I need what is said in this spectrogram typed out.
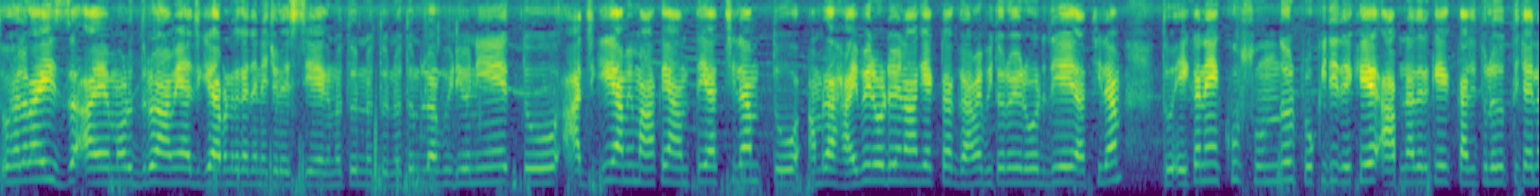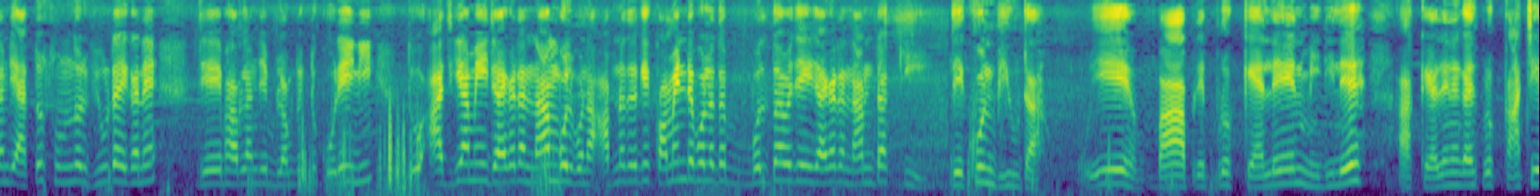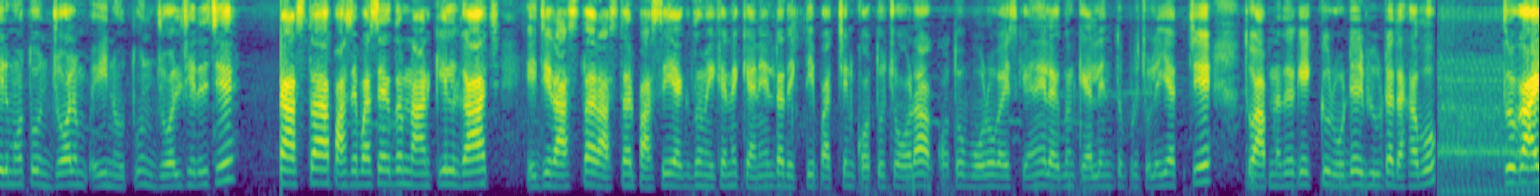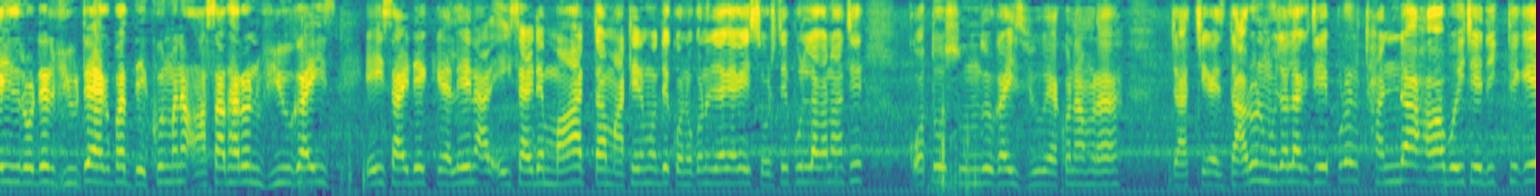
তো hello guys I am Arudra আমি আজকে আপনাদের কাছে নিয়ে চলে এসেছি এক নতুন নতুন নতুন ব্লগ ভিডিও নিয়ে। তো আজকে আমি মাকে আনতে যাচ্ছিলাম। তো আমরা হাইওয়ে রোডে না আগে একটা গ্রামের ভিতরে রোড দিয়ে যাচ্ছিলাম। তো এখানে খুব সুন্দর প্রকৃতি দেখে আপনাদেরকে কাজে তুলে ধরতে চাইলাম যে এত সুন্দর ভিউটা এখানে যে ভাবলাম যে ব্লগটা একটু করেই নিই। তো আজকে আমি এই জায়গাটার নাম বলব না। আপনাদেরকে কমেন্টে বলতে বলতে হবে যে এই জায়গাটার নামটা কি। দেখুন ভিউটা এ বাপ রে, পুরো ক্যালেন মিডিলে। আর ক্যালেনের গাছ পুরো কাঁচের মতন জল, এই নতুন জল ছেড়েছে। রাস্তা পাশে পাশে একদম নারকেল গাছ। এই যে রাস্তা, রাস্তার পাশে একদম এখানে ক্যানেলটা দেখতে পাচ্ছেন, কত চড়া কত বড় গাছ ক্যানেল, একদম ক্যালেন তো পুরো চলে যাচ্ছে। তো আপনাদেরকে একটু রোডের ভিউটা দেখাবো। তো গাইস রোডের ভিউটা একবার দেখুন। মানে অসাধারণ ভিউ গাইস এই সাইডে ক্যালেন আর এই সাইডে মাঠ। তা মাঠের মধ্যে কোনো কোনো জায়গায় গাইস সর্ষে ফুল লাগানো আছে। কত সুন্দর গাইস ভিউ এখন আমরা যাচ্ছি গাইস দারুণ মজা লাগছে। পুরো ঠান্ডা, হাওয়া বইছে এদিক থেকে।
